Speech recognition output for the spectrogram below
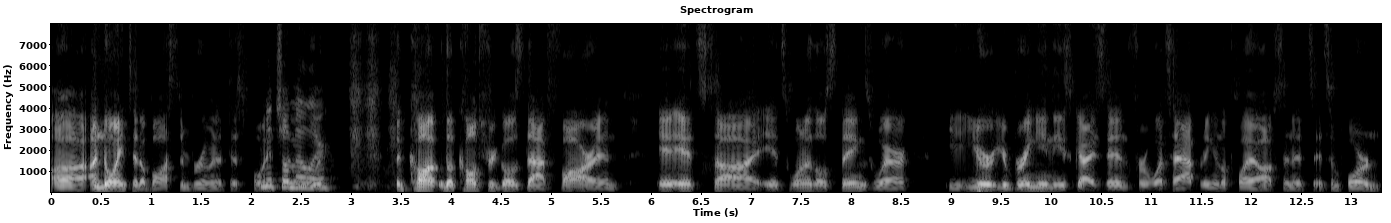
uh, anointed a Boston Bruin at this point. Mitchell the, Miller. The the, the culture goes that far, and it, it's uh, it's one of those things where you're you're bringing these guys in for what's happening in the playoffs, and it's it's important.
